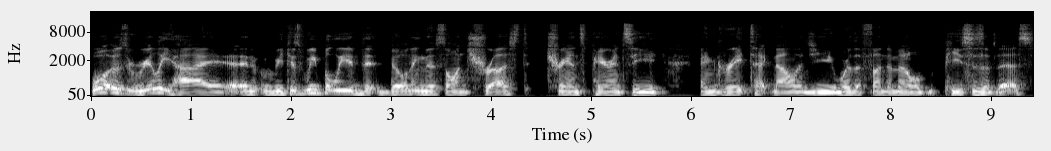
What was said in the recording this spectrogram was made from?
Well, it was really high and because we believed that building this on trust, transparency, and great technology were the fundamental pieces of this.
